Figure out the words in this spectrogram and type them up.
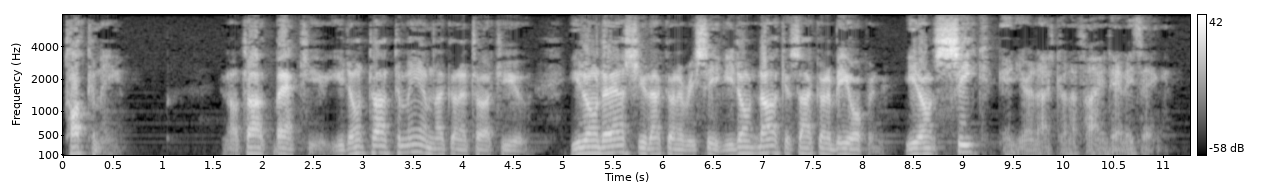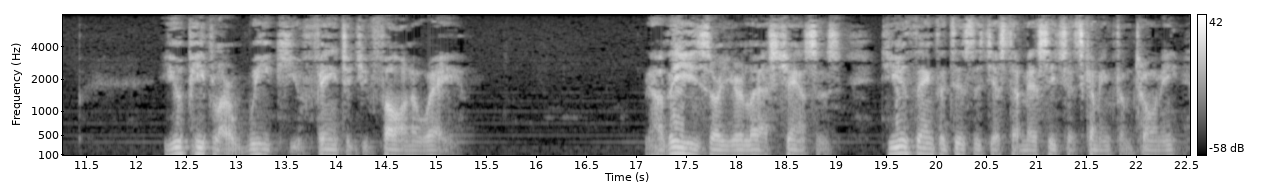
talk to me and I'll talk back to you. You don't talk to me, I'm not going to talk to you. You don't ask, you're not going to receive. You don't knock, it's not going to be open. You don't seek, and you're not going to find anything. You people are weak, You've fainted, you've fallen away. Now these are your last chances. Do you think that this is just a message that's coming from Tony?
